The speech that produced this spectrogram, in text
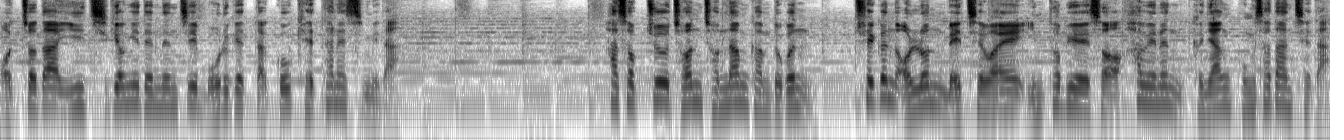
어쩌다 이 지경이 됐는지 모르겠다고 개탄했습니다. 하섭주 전 전남 감독은 최근 언론 매체와의 인터뷰에서 하회는 그냥 봉사단체다.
